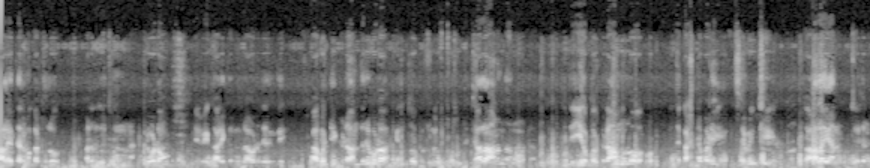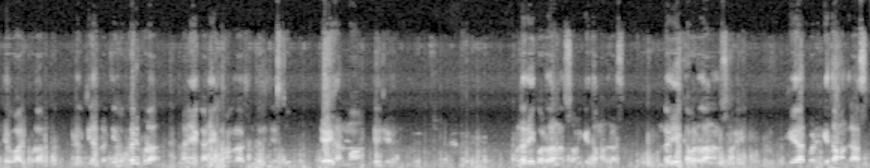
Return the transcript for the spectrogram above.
ఆలయ ధర్మకర్తలు వారందరూ వచ్చి మమ్మల్ని పిలవడం మేము ఈ కార్యక్రమం రావడం జరిగింది. కాబట్టి ఇక్కడ అందరూ కూడా ఎంతో కృషి చాలా ఆనందం అనమాట ఈ యొక్క గ్రామంలో ఇంత కష్టపడి శ్రమించి ఒక ఆలయాన్ని పూర్తి వారు వారికి కూడా ఇక్కడ ప్రతి ఒక్కరికి కూడా అనేక అనేక మంగళాసనం తెలియజేస్తూ జై హనుమాన్ జై జయ హనుమాన్. పుండరీక వరదానంద స్వామి గీతా మందిరాసం. పుండరీక వరదానంద స్వామి కేఆర్ పడి గీతా మందిరాసం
